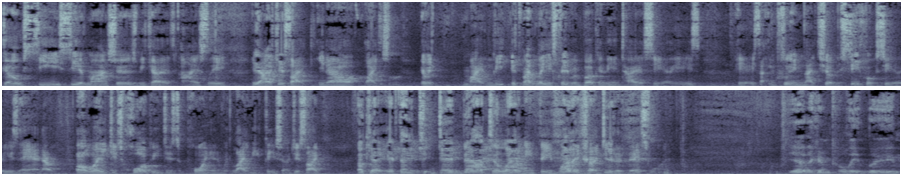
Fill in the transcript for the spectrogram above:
go see Sea of Monsters? Because honestly, yeah, it's just like you know, like it was my le- it's my least favorite book in the entire series. Here, it's like including like sure the sequel series, and I was always just horribly disappointed with Lightning Thief. So I'm just like, okay, if they t- did that to Lightning Thief, what are they trying to do to this one? Yeah, they completely.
